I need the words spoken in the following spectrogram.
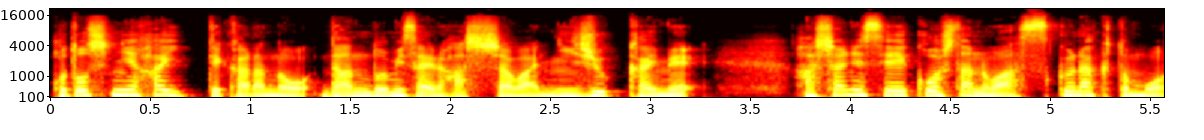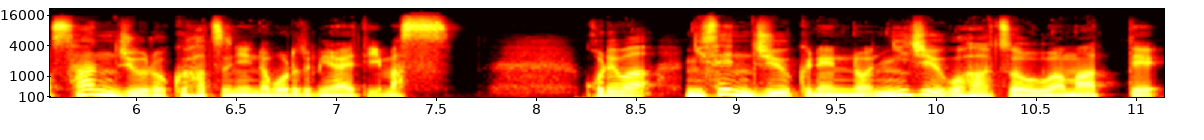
今年に入ってからの弾道ミサイル発射は20回目、発射に成功したのは少なくとも36発に上るとみられています。これは2019年の25発を上回って、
